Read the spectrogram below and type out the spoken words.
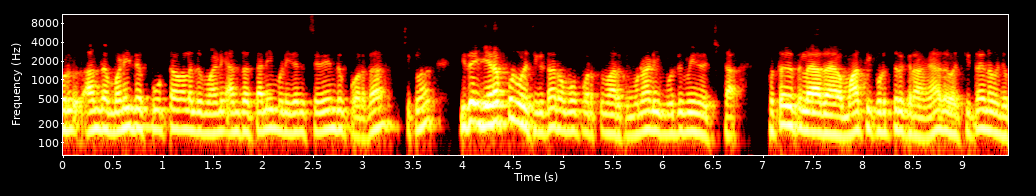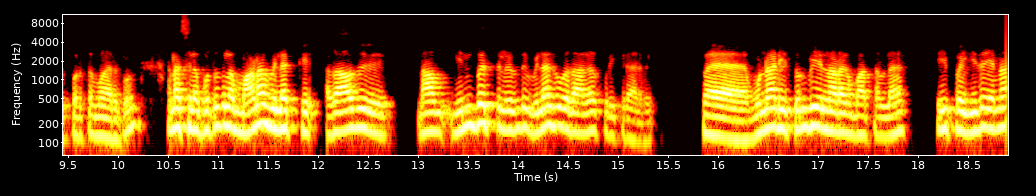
ஒரு அந்த மனித கூட்டம் அல்லது மனி அந்த தனி மனிதன் சிதைந்து போகிறதா வச்சுக்கலாம். இதை இறப்புன்னு வச்சுக்கிட்டா ரொம்ப பொருத்தமாக இருக்கும். முன்னாடி முதுமைன்னு வச்சுட்டா. புத்தகத்தில் அதை மாற்றி கொடுத்துருக்குறாங்க. அதை வச்சுக்கிட்டா இன்னும் கொஞ்சம் பொருத்தமாக இருக்கும். ஆனால் சில புத்தகத்தில் மன விலக்கு அதாவது நாம் இன்பத்திலிருந்து விலகுவதாக குறிக்கிறார்கள். இப்போ முன்னாடி துன்பியல் நாடகம் பார்த்தோம்ல. இப்போ இதை என்ன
